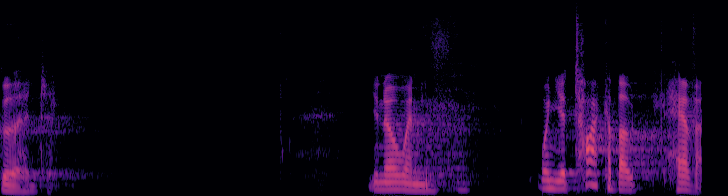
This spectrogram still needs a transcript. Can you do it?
good. You know, when, when you talk about heaven,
